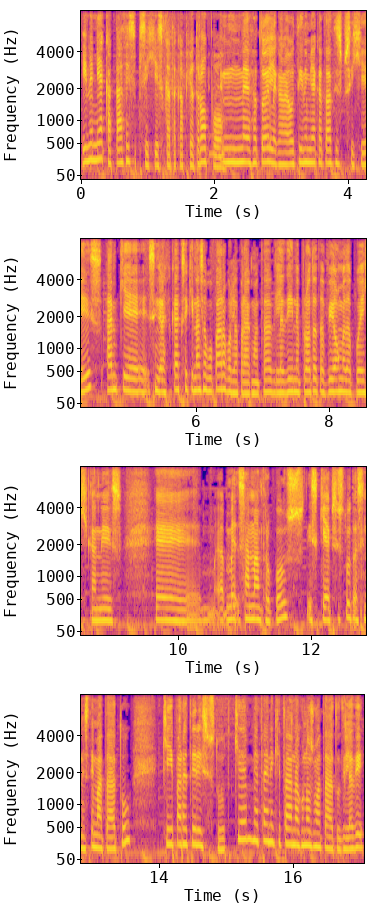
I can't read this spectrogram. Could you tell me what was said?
είναι μια κατάθεση ψυχής κατά κάποιο τρόπο; Ναι, θα το έλεγα ότι είναι μια κατάθεση ψυχής. Αν και συγγραφικά ξεκινάς από πάρα πολλά πράγματα. Δηλαδή, είναι πρώτα τα βιώματα που έχει κανείς ε, με- σαν άνθρωπος, οι σκέψεις του, τα συναισθήματά του και οι παρατηρήσεις του. Και μετά είναι και τα αναγνώσματά του. Δηλαδή,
